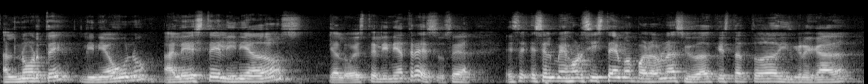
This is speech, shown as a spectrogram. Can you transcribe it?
Al norte, línea 1, al este, línea 2 y al oeste, línea 3. O sea, es, es el mejor sistema para una ciudad que está toda disgregada,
